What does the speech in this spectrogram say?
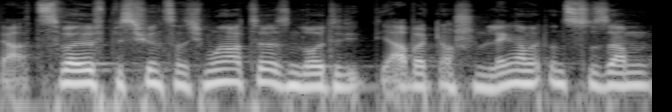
ja, 12 bis 24 Monate. Das sind Leute, die, die arbeiten auch schon länger mit uns zusammen.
